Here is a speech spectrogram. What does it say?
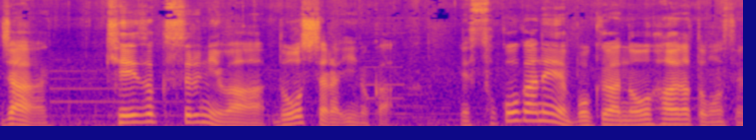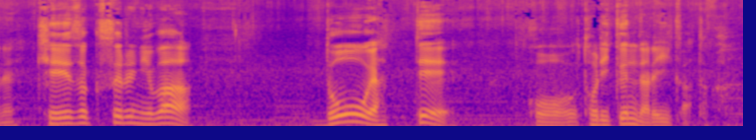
じゃあ継続するにはどうしたらいいのか。でそこがね僕はノウハウだと思うんですよね。継続するにはどうやってこう取り組んだらいいかとか。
